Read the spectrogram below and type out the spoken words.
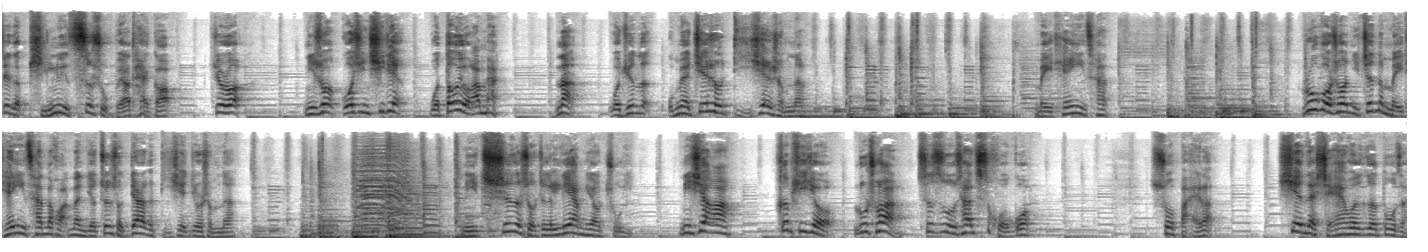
这个频率次数不要太高。就是说，你说国庆七天我都有安排，那我觉得我们要坚守底线什么呢？每天一餐。如果说你真的每天一餐的话，那你就遵守第二个底线，就是什么呢？你吃的时候，这个量要注意。你像啊，喝啤酒、撸串、吃自助餐、吃火锅，说白了，现在谁还会饿肚子？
